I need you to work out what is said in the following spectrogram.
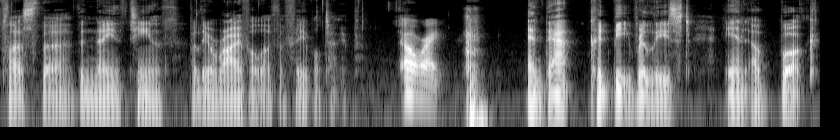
Plus the, the 19th for the arrival of the Fable type. Oh, right. And that could be released in a book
